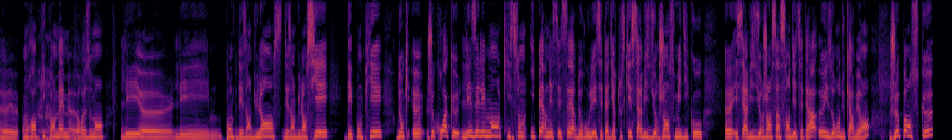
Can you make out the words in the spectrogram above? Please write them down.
euh, on remplit quand même, heureusement, les, les pompes des ambulances, des ambulanciers, des pompiers. Donc, je crois que les éléments qui sont hyper nécessaires de rouler, c'est-à-dire tout ce qui est services d'urgence médicaux et services d'urgence incendie, etc., eux, ils auront du carburant. Je pense que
